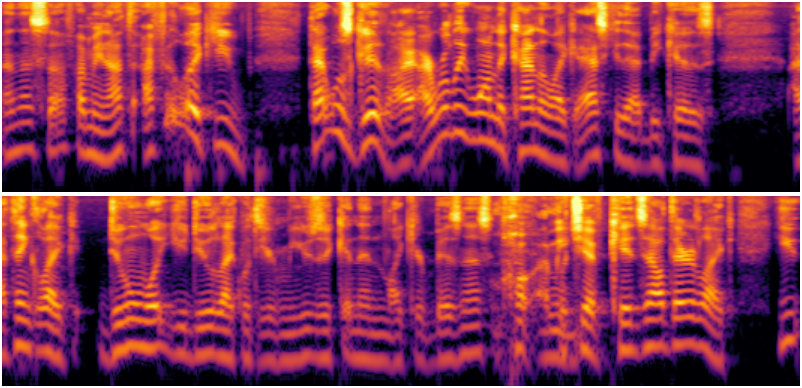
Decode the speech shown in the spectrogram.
on that stuff? I mean, I, th- I feel like you that was good. I, I really wanted to kind of like ask you that because I think like doing what you do, like with your music and then like your business. Oh, I mean- but you have kids out there, like you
